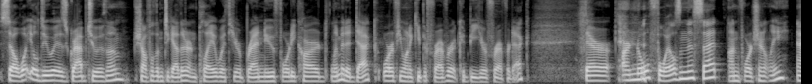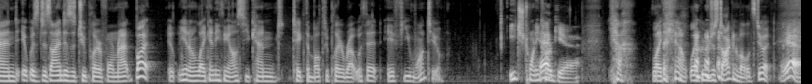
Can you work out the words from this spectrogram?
So, what you'll do is grab two of them, shuffle them together, and play with your brand new 40 card limited deck. Or if you want to keep it forever, it could be your forever deck. There are no foils in this set, unfortunately, and it was designed as a two player format, but it, you know, like anything else, you can take the multiplayer route with it if you want to. Each 20 Heck card yeah. Yeah, like yeah, like we were just talking about. Let's do it. Yeah.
